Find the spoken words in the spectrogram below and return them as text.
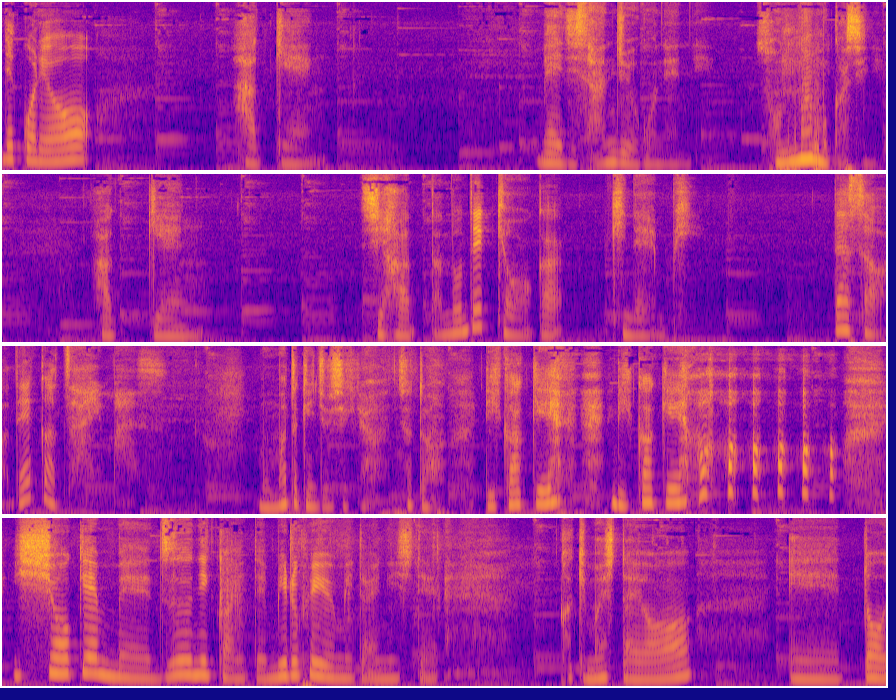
でこれを発見明治35年にそんな昔に発見しはったので今日が記念日だそうでございます。もうまた緊張してきた。ちょっと理科系、理科系、一生懸命図に書いてミルフィーユみたいにして書きましたよ。えー、っと、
